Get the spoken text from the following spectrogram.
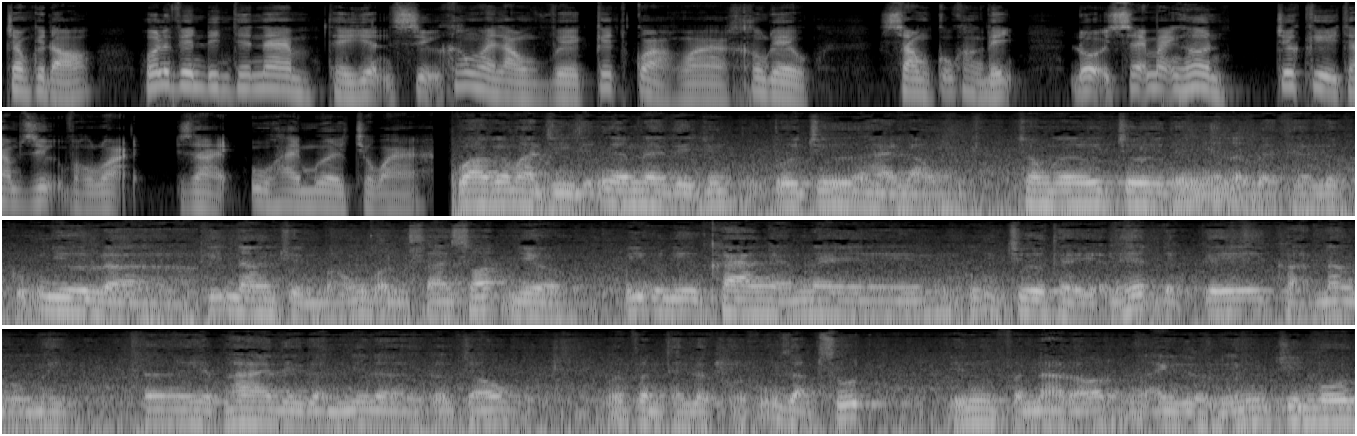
Trong khi đó, huấn luyện viên Đinh Thế Nam thể hiện sự không hài lòng về kết quả hòa không đều, song cũng khẳng định đội sẽ mạnh hơn trước khi tham dự vòng loại giải U20 châu Á. Qua cái màn trình diễn ngày hôm nay thì chúng tôi chưa hài lòng trong cái chơi, thứ nhất là về thể lực cũng như là kỹ năng chuyển bóng còn sai sót nhiều. Ví dụ như Khang ngày hôm nay cũng chưa thể hiện hết được cái khả năng của mình. Ờ, hiệp 2 thì gần như là các cháu với phần thể lực cũng giảm sút, nhưng phần nào đó cũng ảnh hưởng đến chuyên môn,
